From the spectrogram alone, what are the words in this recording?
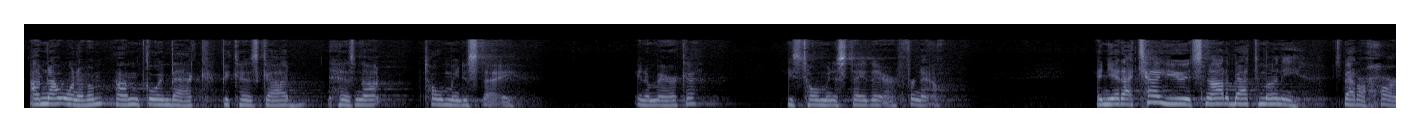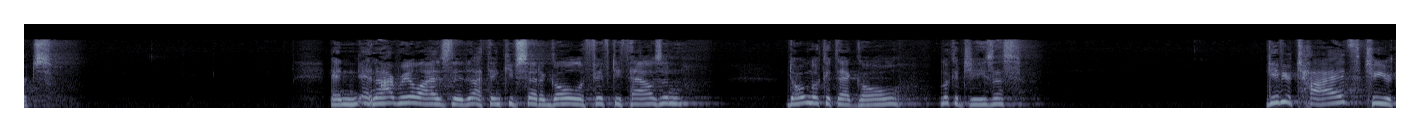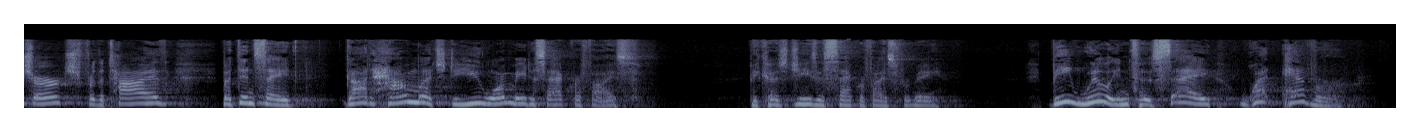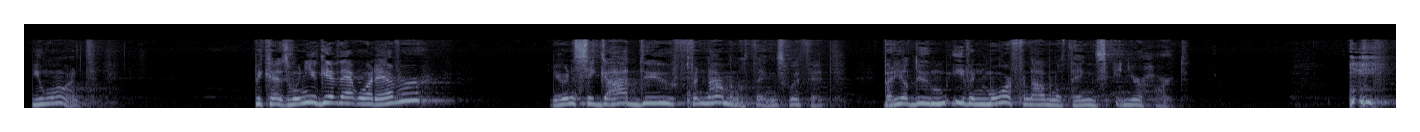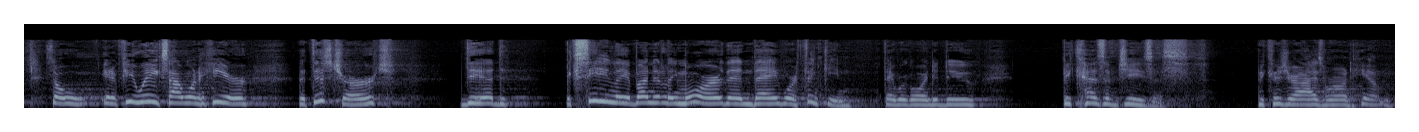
I'm not one of them. I'm going back because God has not told me to stay in America. He's told me to stay there for now. And yet I tell you, it's not about the money, it's about our hearts. And, and I realize that I think you've set a goal of 50,000. Don't look at that goal, look at Jesus. Give your tithe to your church for the tithe but then say, God, how much do you want me to sacrifice? Because Jesus sacrificed for me. Be willing to say whatever you want. Because when you give that whatever, you're going to see God do phenomenal things with it. But He'll do even more phenomenal things in your heart. so, in a few weeks, I want to hear that this church did exceedingly abundantly more than they were thinking they were going to do because of Jesus, because your eyes were on Him,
